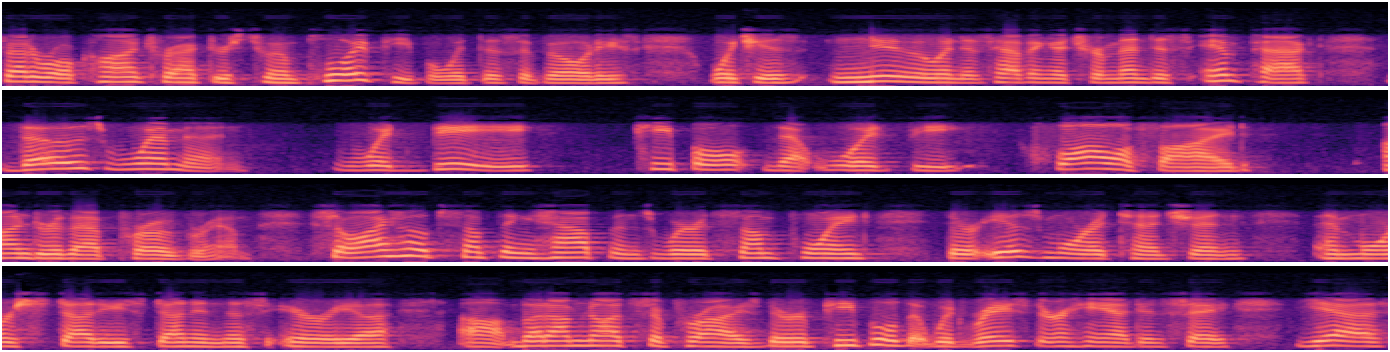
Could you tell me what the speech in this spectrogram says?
federal contractors to employ people with disabilities, which is new and is having a tremendous impact, those women would be people that would be qualified under that program. So I hope something happens where at some point there is more attention and more studies done in this area. Uh, but I'm not surprised. There are people that would raise their hand and say, yes,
